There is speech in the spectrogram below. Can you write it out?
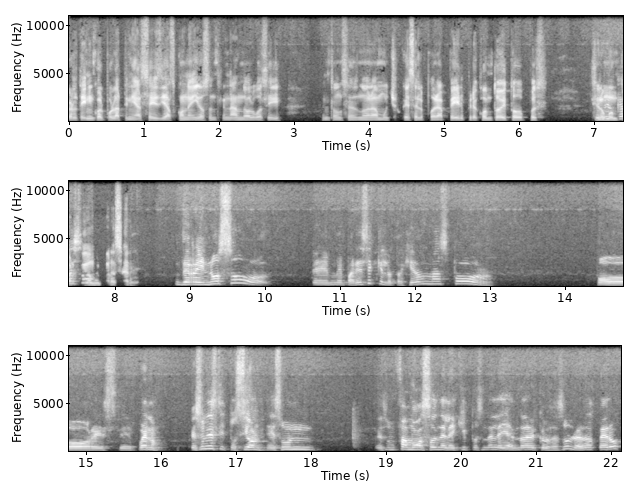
que el técnico del Puebla tenía seis días con ellos entrenando, algo así. Entonces no era mucho que se le pudiera pedir, pero con todo y todo, pues hicieron un buen partido, me parece. De Reynoso, eh, me parece que lo trajeron más por, por este, bueno, es una institución, es un, es un famoso en el equipo, es una leyenda del Cruz Azul, ¿verdad? Pero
